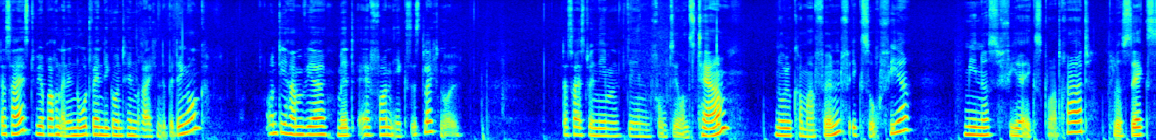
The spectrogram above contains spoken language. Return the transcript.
Das heißt, wir brauchen eine notwendige und hinreichende Bedingung und die haben wir mit f von x ist gleich 0. Das heißt, wir nehmen den Funktionsterm 0,5 x hoch 4 minus 4x Quadrat plus 6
